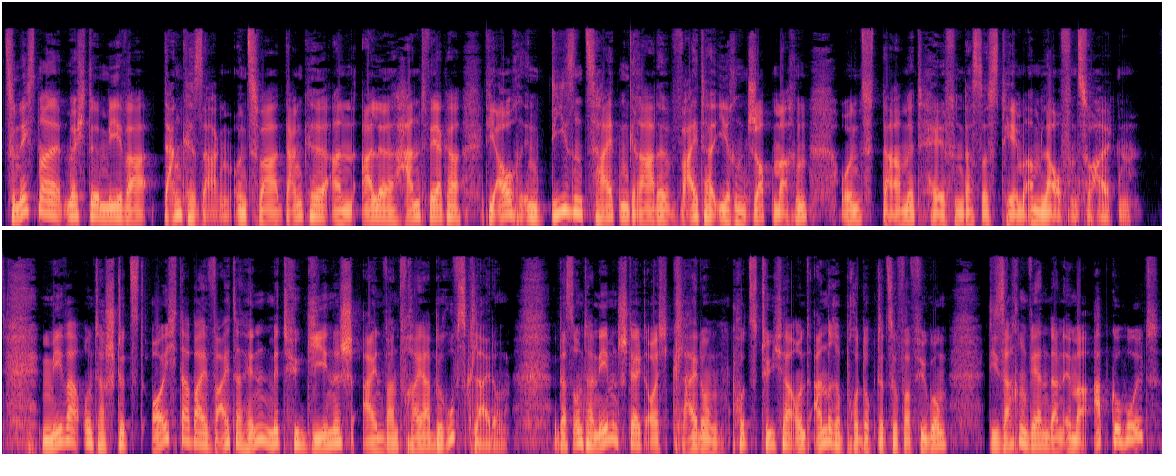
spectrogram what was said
Zunächst mal möchte Meva Danke sagen. Und zwar Danke an alle Handwerker, die auch in diesen Zeiten gerade weiter ihren Job machen und damit helfen, das System am Laufen zu halten. Meva unterstützt euch dabei weiterhin mit hygienisch einwandfreier Berufskleidung. Das Unternehmen stellt euch Kleidung, Putztücher und andere Produkte zur Verfügung. Die Sachen werden dann immer abgeholt,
